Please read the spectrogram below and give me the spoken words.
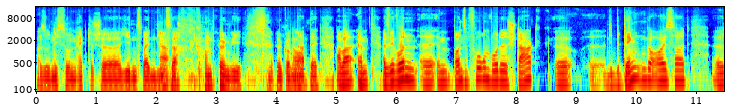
Also nicht so ein hektischer, jeden zweiten Dienstag ja. kommt irgendwie äh, kommt genau. ein Update. Aber ähm, also wir wurden äh, im, bei uns im Forum wurde stark äh, die Bedenken geäußert äh,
